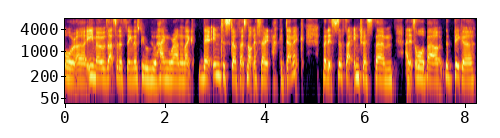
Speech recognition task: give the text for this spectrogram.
or uh, emos, that sort of thing. Those people who hang around and like they're into stuff that's not necessarily academic, but it's stuff that interests them. And it's all about the bigger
